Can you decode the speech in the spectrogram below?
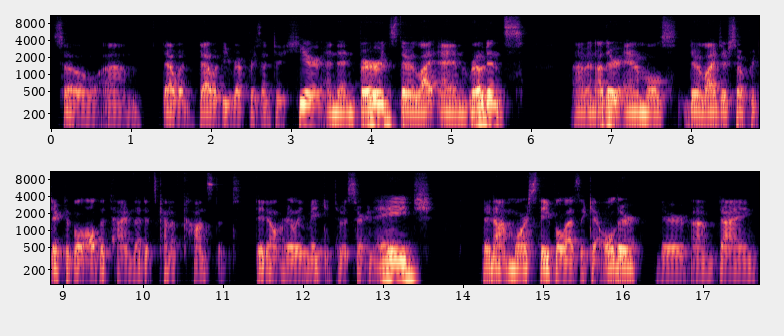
So um, that would that would be represented here. And then birds, their li- and rodents um, and other animals, their lives are so predictable all the time that it's kind of constant. They don't really make it to a certain age. They're not more stable as they get older. They're um, dying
